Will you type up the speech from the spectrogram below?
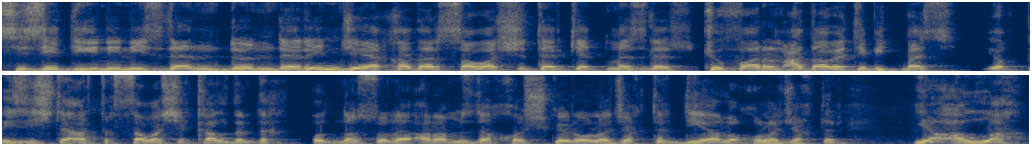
Sizi dininizden döndürünceye kadar savaşı terk etmezler. Küffarın adaveti bitmez. Yok biz işte artık savaşı kaldırdık. Ondan sonra aramızda hoşgörü olacaktır, diyalog olacaktır. Ya Allah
